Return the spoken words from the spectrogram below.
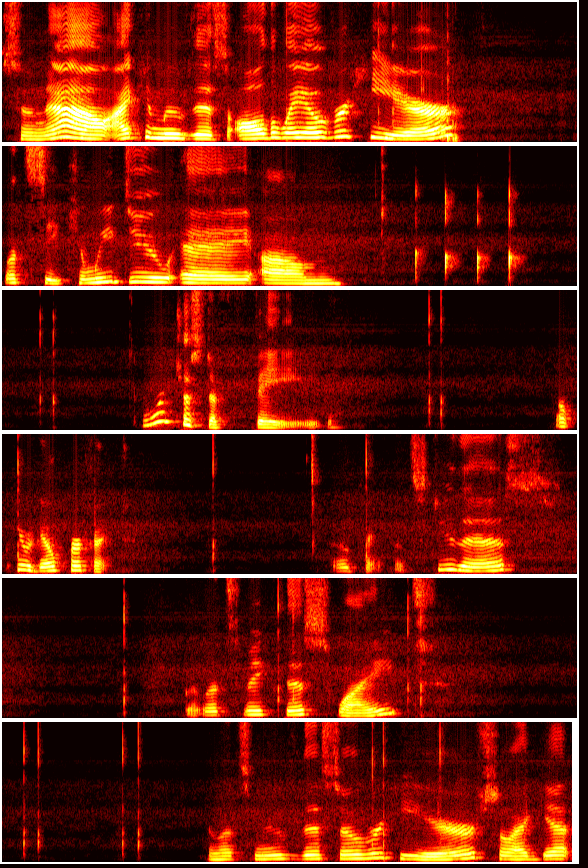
So now I can move this all the way over here. Let's see, can we do a, um, I want just a fade. Oh, here we go, perfect. Okay, let's do this. But let's make this white. And let's move this over here so I get,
